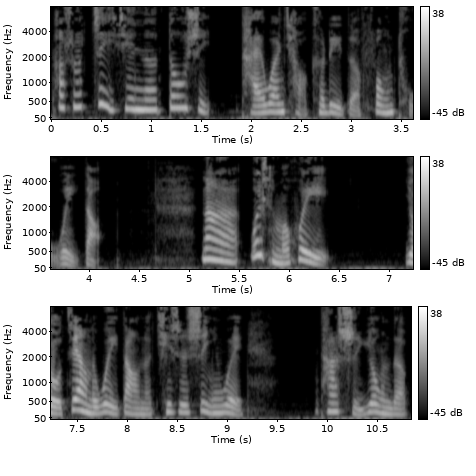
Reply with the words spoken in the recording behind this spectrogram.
他说这些呢都是台湾巧克力的风土味道。那为什么会有这样的味道呢？其实是因为它使用的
